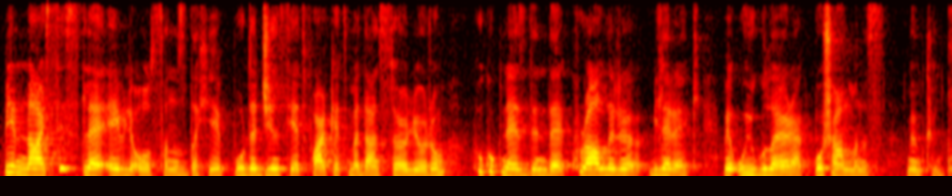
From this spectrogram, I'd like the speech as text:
Bir narsistle evli olsanız dahi burada cinsiyet fark etmeden söylüyorum. Hukuk nezdinde kuralları bilerek ve uygulayarak boşanmanız mümkün.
